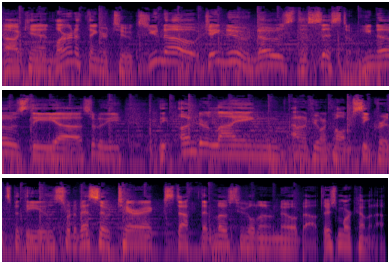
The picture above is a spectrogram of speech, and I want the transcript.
uh, can learn a thing or two. Because you know, Jay Noone knows the system. He knows the uh, sort of the the underlying. I don't know if you want to call them secrets, but the, the sort of esoteric stuff that most people don't know about. There's more coming up.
